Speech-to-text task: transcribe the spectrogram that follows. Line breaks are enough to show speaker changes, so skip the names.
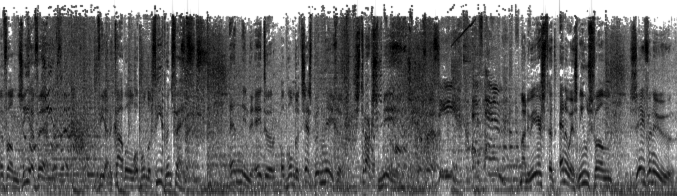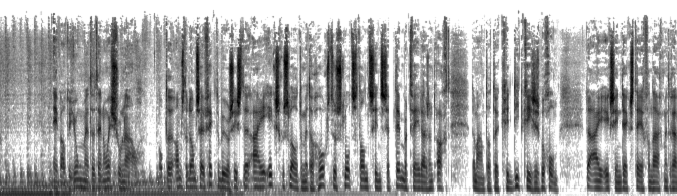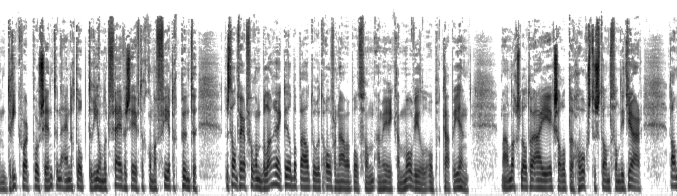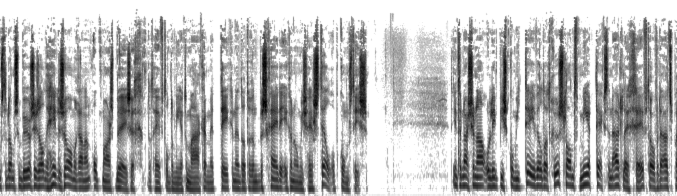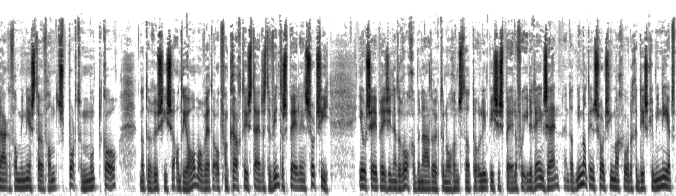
ritme van ZFM. Via de kabel op 104.5. En in de ether op 106.9. Straks meer.
ZFM.
Maar nu eerst het NOS nieuws van 7 uur.
Ewout de Jong met het NOS-journaal. Op de Amsterdamse effectenbeurs is de AEX gesloten met de hoogste slotstand sinds september 2008. De maand dat de kredietcrisis begon. De AEX-index steeg vandaag met ruim drie kwart procent en eindigde op 375,40 punten. De stand werd voor een belangrijk deel bepaald door het overnamebod van America Mobil op KPN. Maandag sloot de AEX al op de hoogste stand van dit jaar. De Amsterdamse beurs is al de hele zomer aan een opmars bezig. Dat heeft onder meer te maken met tekenen dat er een bescheiden economisch herstel op komst is. Het Internationaal Olympisch Comité wil dat Rusland meer tekst en uitleg geeft over de uitspraken van minister van Sport Mutko. Dat de Russische anti-homo-wet ook van kracht is tijdens de winterspelen in Sochi. IOC-president Rogge benadrukte nog eens dat de Olympische Spelen voor iedereen zijn en dat niemand in Sochi mag worden gediscrimineerd.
